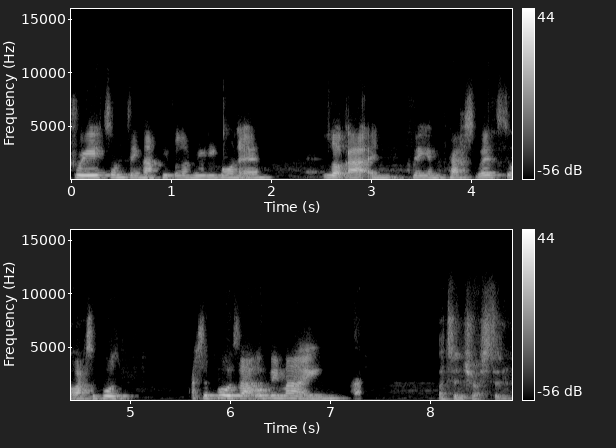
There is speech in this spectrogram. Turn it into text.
create something that people are really going to look at and be impressed with. So I suppose I suppose that would be mine. That's interesting.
